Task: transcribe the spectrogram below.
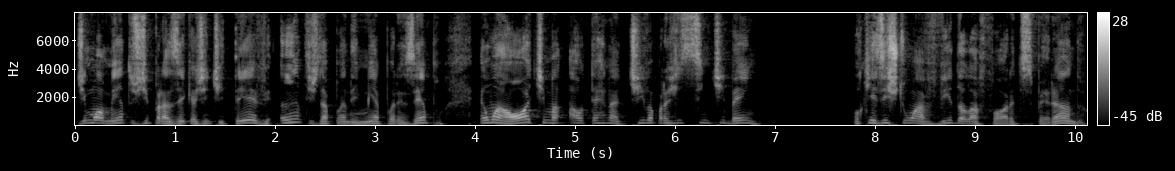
de momentos de prazer que a gente teve antes da pandemia, por exemplo, é uma ótima alternativa para a gente se sentir bem. Porque existe uma vida lá fora te esperando,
